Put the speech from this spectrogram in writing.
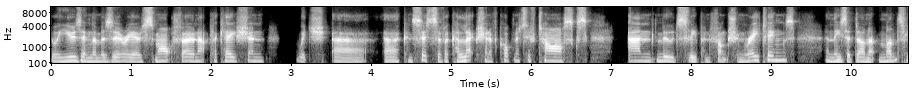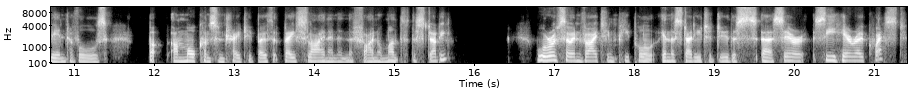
We're using the Mezurio smartphone application, which uh, uh, consists of a collection of cognitive tasks and mood, sleep, and function ratings. And these are done at monthly intervals, but are more concentrated both at baseline and in the final month of the study. We're also inviting people in the study to do the uh, Sea Hero Quest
